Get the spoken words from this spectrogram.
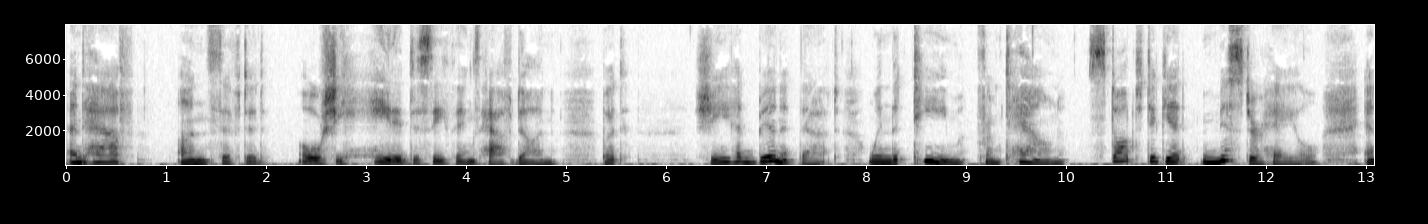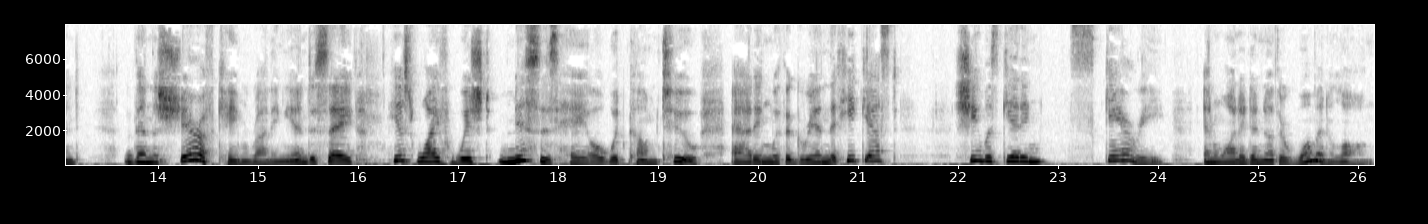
and half unsifted. Oh, she hated to see things half done, but she had been at that when the team from town stopped to get Mr. Hale, and then the sheriff came running in to say his wife wished Mrs. Hale would come too, adding with a grin that he guessed she was getting scary and wanted another woman along.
